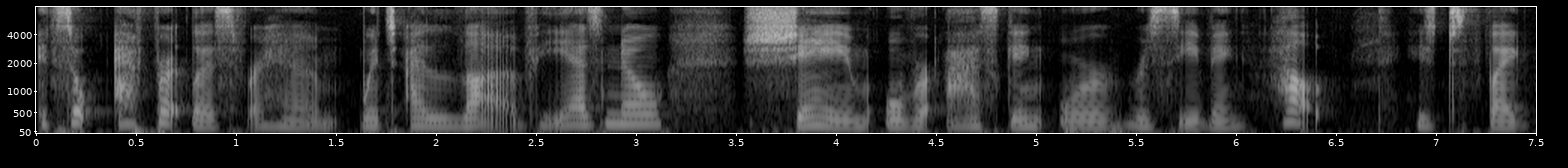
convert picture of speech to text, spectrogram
it's so effortless for him, which I love. He has no shame over asking or receiving help. He's just like,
